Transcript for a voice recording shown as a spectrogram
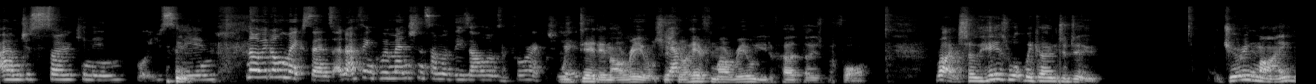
I'm just soaking in what you're saying. no, it all makes sense, and I think we mentioned some of these albums before, actually. We did in our reels. So if you're here from our reel, you'd have heard those before. Right. So here's what we're going to do. During my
